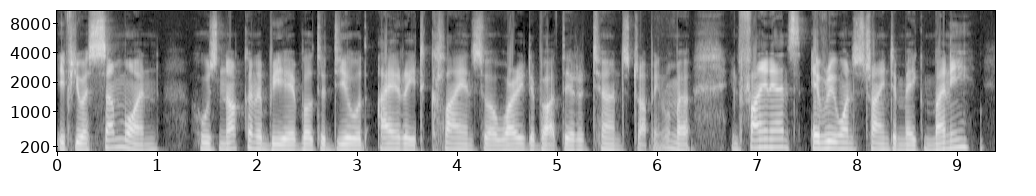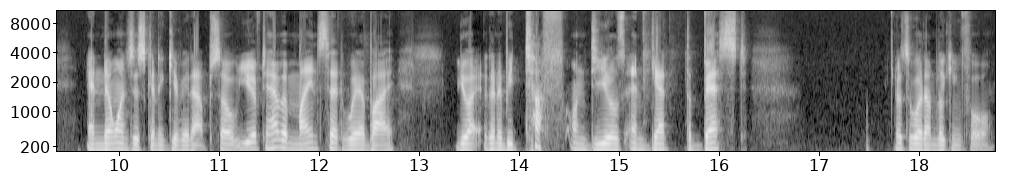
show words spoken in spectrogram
if you are someone who's not going to be able to deal with irate clients who are worried about their returns dropping. Remember, in finance, everyone's trying to make money and no one's just going to give it up. So you have to have a mindset whereby you are going to be tough on deals and get the best. That's what I'm looking for.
